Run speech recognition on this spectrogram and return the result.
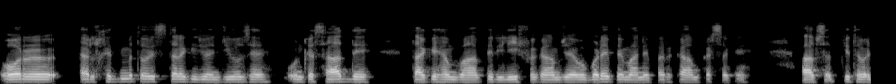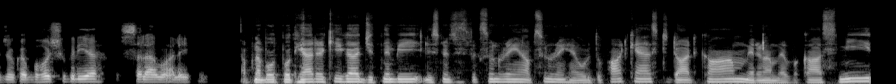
اور الخدمت اور اس طرح کی جو این جی اوز ہیں، ان کا ساتھ دیں تاکہ ہم وہاں پہ ریلیف کا کام جو ہے وہ بڑے پیمانے پر کام کر سکیں۔ آپ سب کی توجہ کا بہت شکریہ۔ السلام علیکم۔ اپنا بہت بہت خیال رکھیے گا۔ جتنے بھی لسنرز اس وقت سن رہے ہیں، آپ سن رہے ہیں اردو پاڈ کاسٹ ڈاٹ کام۔ میرا نام ہے وکاس میر۔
